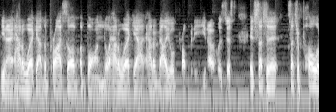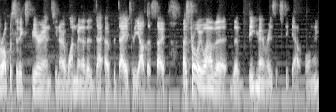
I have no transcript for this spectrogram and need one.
you know, how to work out the price of a bond or how to work out how to value a property. You know, it was just it's such a such a polar opposite experience. You know, one minute of the day, of the day to the other. So that's probably one of the the big memories that stick out for me.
